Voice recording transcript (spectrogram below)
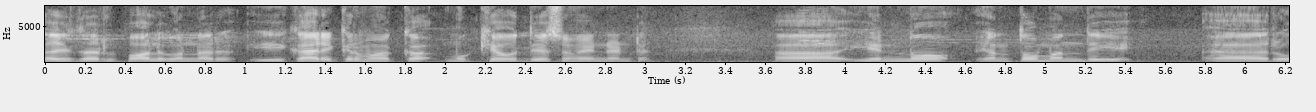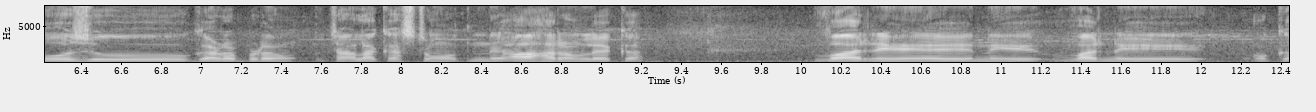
తదితరులు పాల్గొన్నారు. ఈ కార్యక్రమం యొక్క ముఖ్య ఉద్దేశం ఏంటంటే ఎన్నో ఎంతోమంది రోజు గడపడం చాలా కష్టం అవుతుంది ఆహారం లేక. వారిని వారిని ఒక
